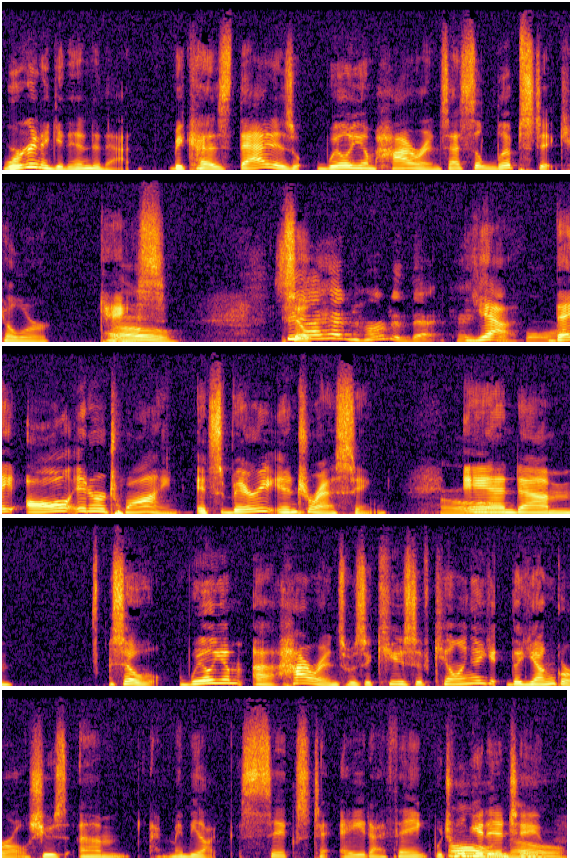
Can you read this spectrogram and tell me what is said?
We're going to get into that because that is William Heirens. That's the lipstick killer case. Oh, see, So- I hadn't heard of that case. yeah, before. they all intertwine. It's very interesting. Oh. And um, so William uh, Heirens was accused of killing a, the young girl. She was um, maybe like six to eight, I think, which we'll get Oh, into. no.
